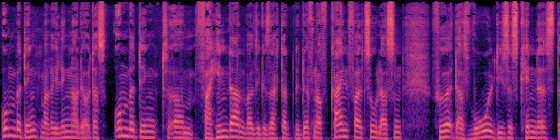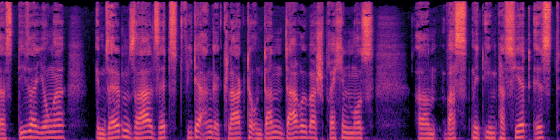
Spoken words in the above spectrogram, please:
unbedingt, Marie Lingnau, die wollte das unbedingt ähm, verhindern, weil sie gesagt hat, wir dürfen auf keinen Fall zulassen für das Wohl dieses Kindes, dass dieser Junge im selben Saal sitzt wie der Angeklagte und dann darüber sprechen muss, ähm, was mit ihm passiert ist.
